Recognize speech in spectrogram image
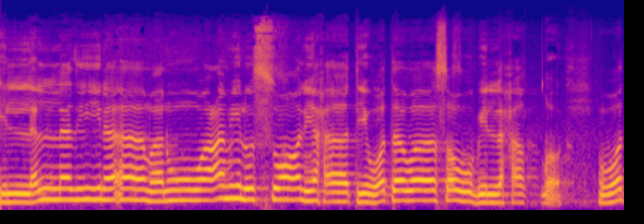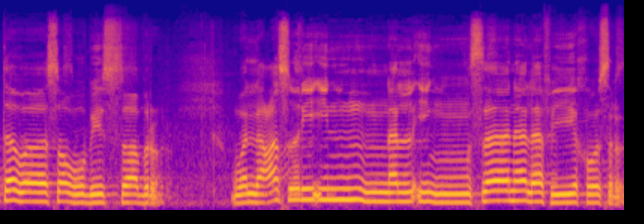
إلا الذين آمنوا وعملوا الصالحات وتواصوا بالحق وتواصوا بالصبر والعصر إن الإنسان لفي خسر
